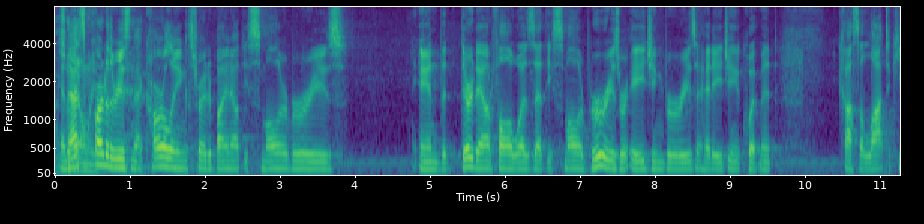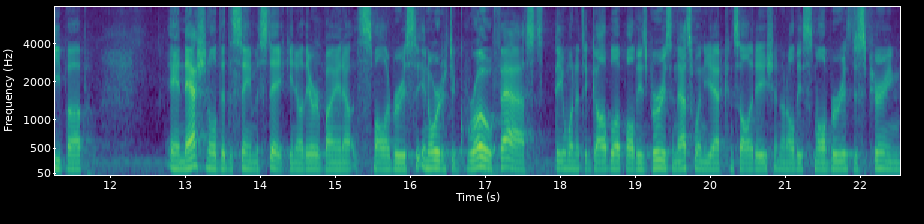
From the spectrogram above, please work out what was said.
and they that's only- part of the reason that Carling started buying out these smaller breweries. And the, their downfall was that these smaller breweries were aging breweries that had aging equipment, cost a lot to keep up. And National did the same mistake. You know, they were buying out smaller breweries in order to grow fast. They wanted to gobble up all these breweries, and that's when you had consolidation and all these small breweries disappearing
